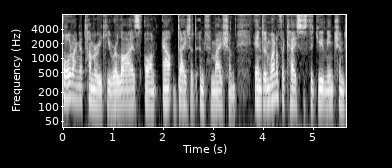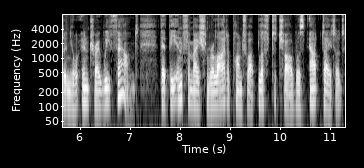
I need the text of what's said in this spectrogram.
Oranga Tamariki relies on outdated information. And in one of the cases that you mentioned in your intro, we found that the information relied upon to uplift a child was outdated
